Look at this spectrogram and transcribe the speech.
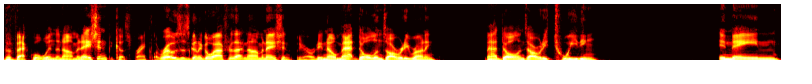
Vivek will win the nomination because Frank LaRose is going to go after that nomination. We already know Matt Dolan's already running. Matt Dolan's already tweeting inane,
